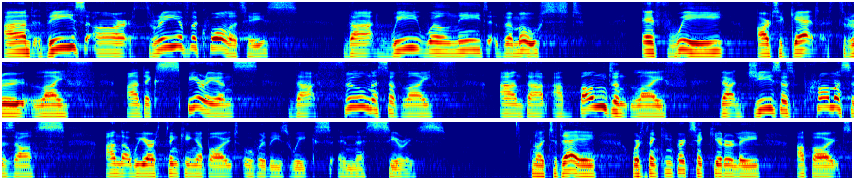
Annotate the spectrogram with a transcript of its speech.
And these are three of the qualities that we will need the most if we are to get through life and experience that fullness of life and that abundant life that Jesus promises us and that we are thinking about over these weeks in this series. Now, today, we're thinking particularly about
